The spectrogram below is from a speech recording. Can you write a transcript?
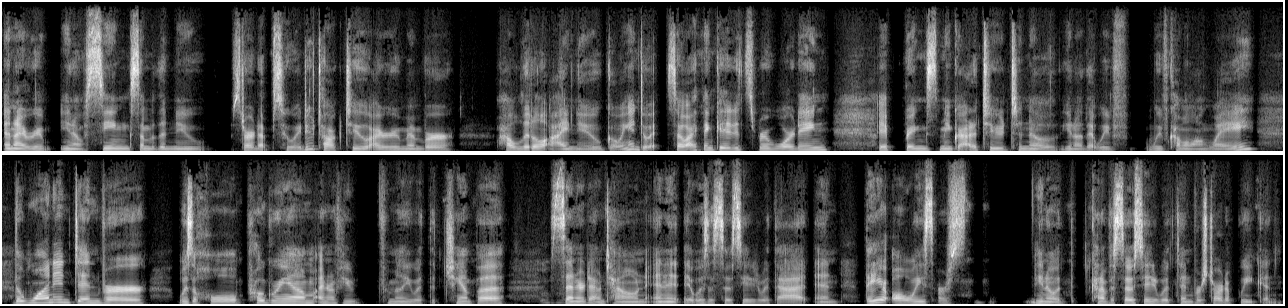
And i re, you know seeing some of the new startups who i do talk to i remember how little i knew going into it. So i think it, it's rewarding. It brings me gratitude to know you know that we've we've come a long way. The one in denver was a whole program i don't know if you're familiar with the champa mm-hmm. center downtown and it, it was associated with that and they always are you know kind of associated with denver startup week and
